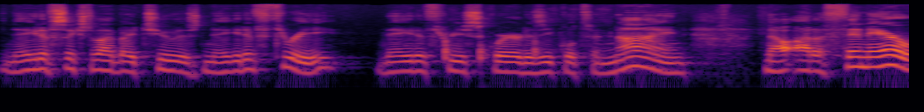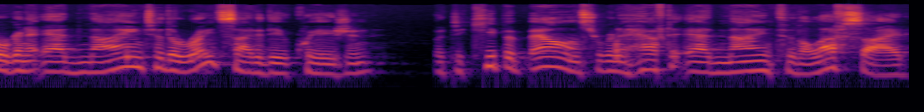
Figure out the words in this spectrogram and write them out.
Negative 6 divided by 2 is negative 3. Negative 3 squared is equal to 9. Now out of thin air, we're going to add 9 to the right side of the equation, but to keep it balanced, we're going to have to add 9 to the left side,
